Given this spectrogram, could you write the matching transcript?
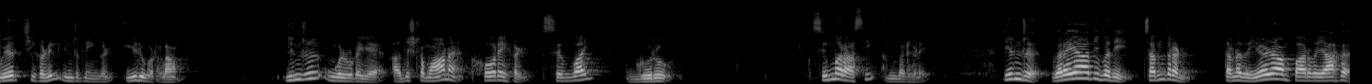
முயற்சிகளில் இன்று நீங்கள் ஈடுபடலாம். இன்று உங்களுடைய அதிர்ஷ்டமான ஹோரைகள் செவ்வாய் குரு சிம்மராசி அன்பர்களே இன்று விரையாதிபதி சந்திரன் தனது ஏழாம் பார்வையாக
